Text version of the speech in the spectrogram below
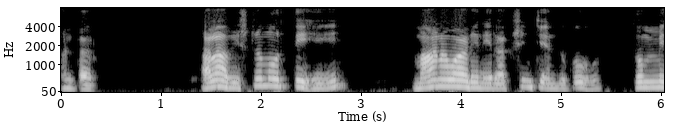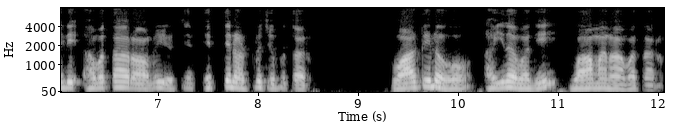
అంటారు. అలా విష్ణుమూర్తి మానవాడిని రక్షించేందుకు తొమ్మిది అవతారాలు ఎత్తి ఎత్తినట్లు చెబుతారు. వాటిలో ఐదవది వామన అవతారం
